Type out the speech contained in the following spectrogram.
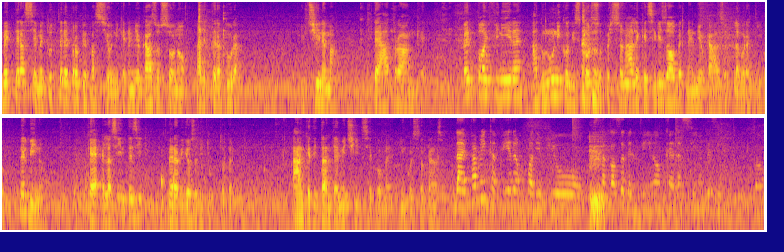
Mettere assieme tutte le proprie passioni, che nel mio caso sono la letteratura, il cinema, il teatro anche, per poi finire ad un unico discorso personale che si risolve, nel mio caso, lavorativo, nel vino, che è la sintesi meravigliosa di tutto per me, anche di tante amicizie come in questo caso. Dai, fammi capire un po' di più questa cosa del vino che è la sintesi di tutto.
